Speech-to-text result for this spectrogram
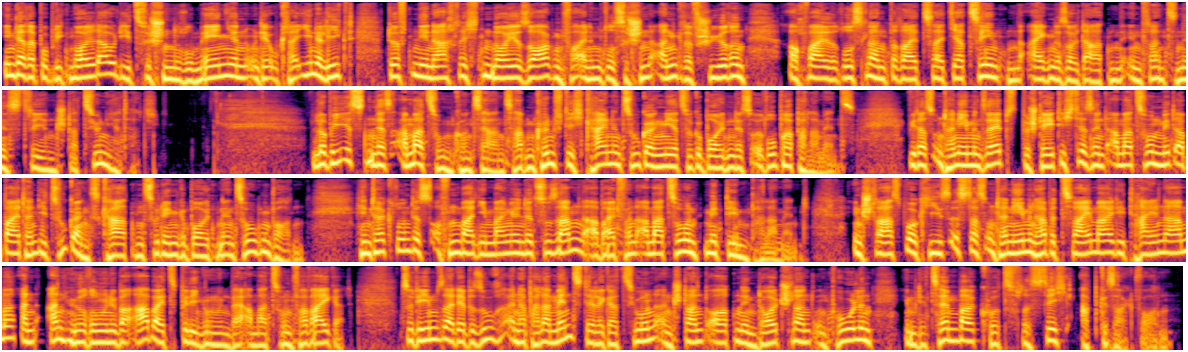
In der Republik Moldau, die zwischen Rumänien und der Ukraine liegt, dürften die Nachrichten neue Sorgen vor einem russischen Angriff schüren, auch weil Russland bereits seit Jahrzehnten eigene Soldaten in Transnistrien stationiert hat. Lobbyisten des Amazon-Konzerns haben künftig keinen Zugang mehr zu Gebäuden des Europaparlaments. Wie das Unternehmen selbst bestätigte, sind Amazon-Mitarbeitern die Zugangskarten zu den Gebäuden entzogen worden. Hintergrund ist offenbar die mangelnde Zusammenarbeit von Amazon mit dem Parlament. In Straßburg hieß es, das Unternehmen habe zweimal die Teilnahme an Anhörungen über Arbeitsbedingungen bei Amazon verweigert. Zudem sei der Besuch einer Parlamentsdelegation an Standorten in Deutschland und Polen im Dezember kurzfristig abgesagt worden.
